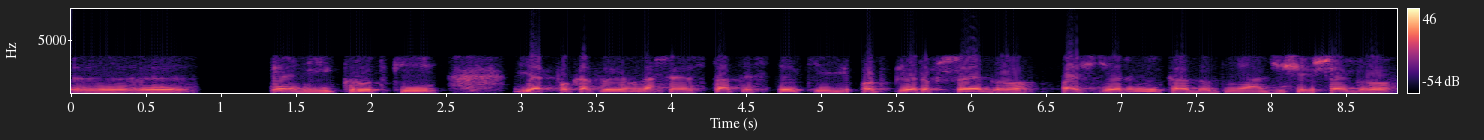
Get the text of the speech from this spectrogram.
e, krótki. Jak pokazują nasze statystyki, od 1 października do dnia dzisiejszego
